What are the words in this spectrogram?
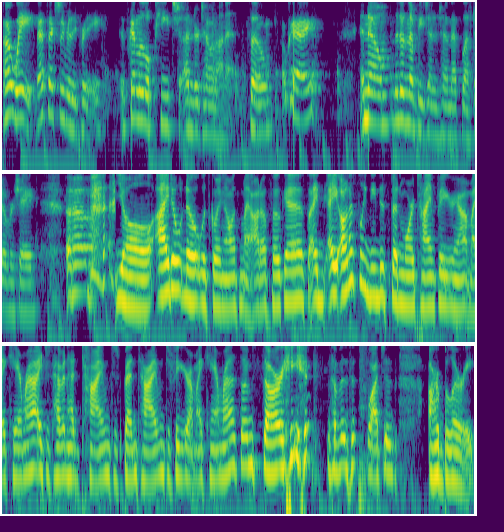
Oh wait, that's actually really pretty. It's got a little peach undertone on it. So, okay. And no, it doesn't have peach undertone. That's leftover shade. Um, Y'all, I don't know what was going on with my autofocus. I, I honestly need to spend more time figuring out my camera. I just haven't had time to spend time to figure out my camera. So I'm sorry if some of the swatches are blurry.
